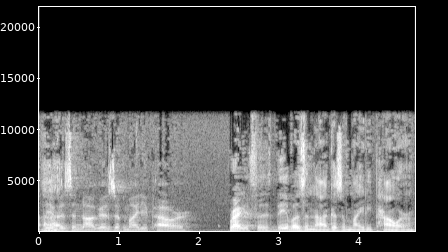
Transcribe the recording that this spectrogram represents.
uh, Devas and Nagas of mighty power. Right, it says Devas and Nagas of mighty power.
